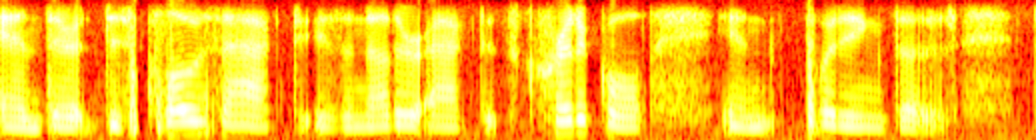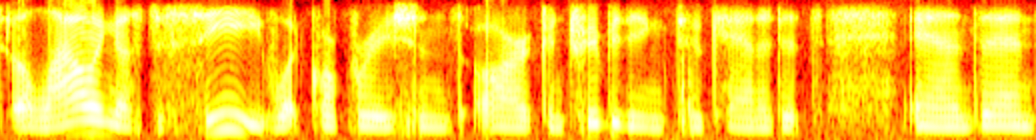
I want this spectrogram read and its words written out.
And the Disclose Act is another act that's critical in putting the allowing us to see what corporations are contributing to candidates, and then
